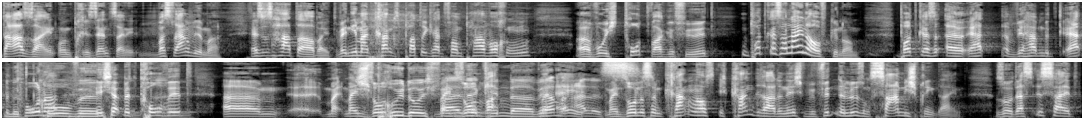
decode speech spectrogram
da sein und präsent sein? Was sagen wir immer? Es ist harte Arbeit. Wenn jemand krank ist, Patrick hat vor ein paar Wochen, äh, wo ich tot war gefühlt, einen Podcast alleine aufgenommen. Podcast, äh, er hat, wir haben mit, er hat mit, Mit Corona, Covid. ich habe mit Covid, ähm, äh, mein, mein Sohn, Sprühdurchfall mein Sohn der Kinder, wir haben alles. Mein Sohn ist im Krankenhaus, ich kann gerade nicht, wir finden eine Lösung, Sami springt ein. So, das ist halt,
